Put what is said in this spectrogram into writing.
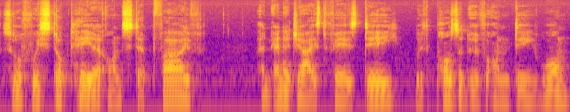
So if we stopped here on step 5 and energized phase D with positive on D1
